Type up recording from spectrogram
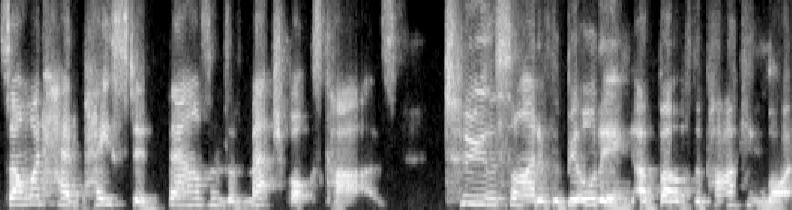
someone had pasted thousands of matchbox cars to the side of the building above the parking lot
